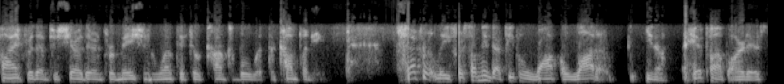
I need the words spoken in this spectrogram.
time for them to share their information once they feel comfortable with the company. Separately, for something that people want a lot of, you know, a hip hop artist,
